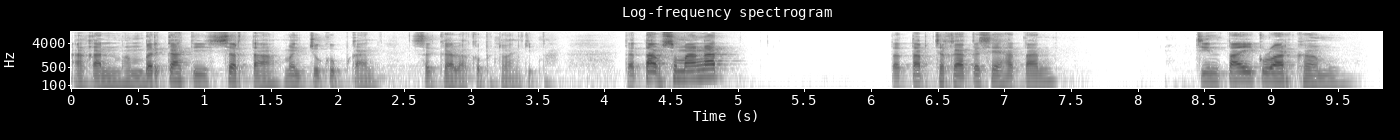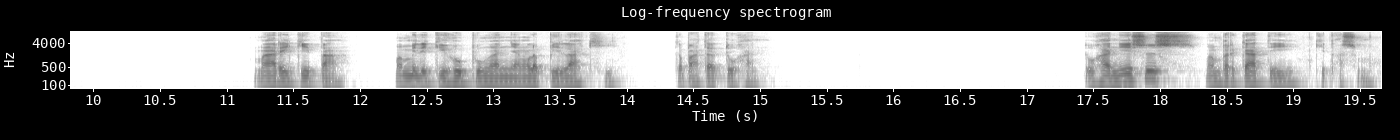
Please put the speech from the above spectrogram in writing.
akan memberkati serta mencukupkan segala kebutuhan kita. Tetap semangat, tetap jaga kesehatan, cintai keluargamu. Mari kita memiliki hubungan yang lebih lagi kepada Tuhan. Tuhan Yesus memberkati kita semua.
